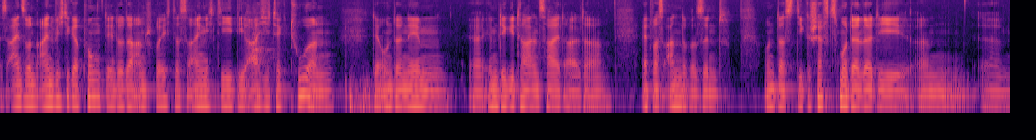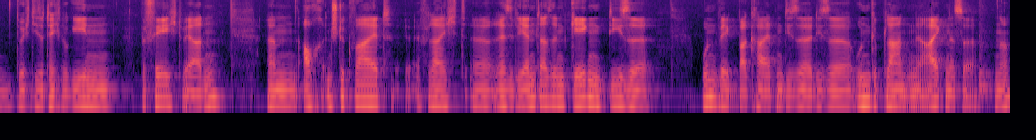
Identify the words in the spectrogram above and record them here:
ist ein so ein, ein wichtiger Punkt, den du da ansprichst, dass eigentlich die, die Architekturen der Unternehmen äh, im digitalen Zeitalter etwas andere sind. Und dass die Geschäftsmodelle, die ähm, ähm, durch diese Technologien befähigt werden, ähm, auch ein Stück weit äh, vielleicht äh, resilienter sind gegen diese Unwägbarkeiten, diese, diese ungeplanten Ereignisse. Ne?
